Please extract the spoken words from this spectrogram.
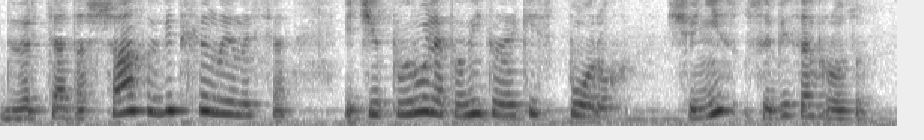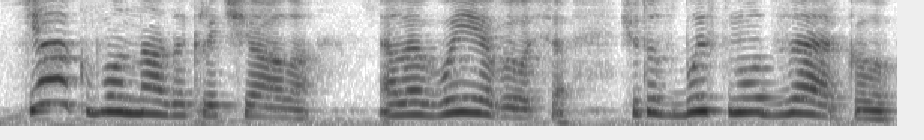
Дверцята шафи відхилилися, і чепуруля помітила якийсь порух, що ніс у собі загрозу. Як вона закричала! Але виявилося, що то зблиснуло дзеркало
